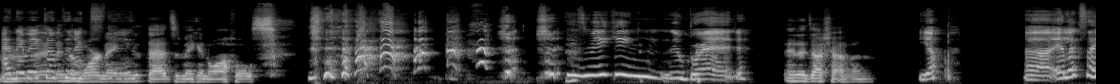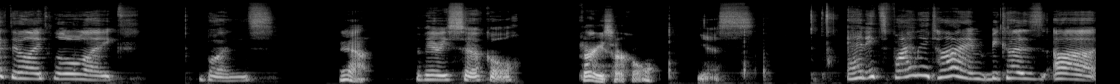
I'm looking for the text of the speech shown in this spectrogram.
and they Mm, wake up in the, the next morning. day. Dad's making waffles He's making bread. in a Dutch oven. Yep. Uh, it looks like they're like little like buns, Yeah, very circle. very circle. Yes. And it's finally time because uh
